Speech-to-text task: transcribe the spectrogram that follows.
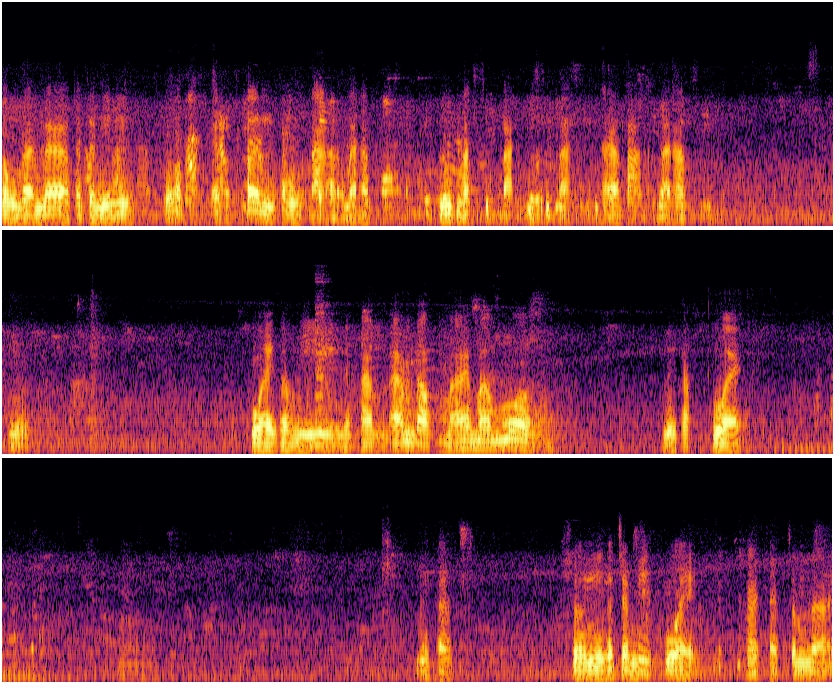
ตรงด้านหน้าก็จะมีพวกแอปเปิลต่างๆนะครับ ลูกละสิบบาทยี่สิบบาทสิบห้าบาทนะครับกล้วยก็มีนะครับ น้ำดอกไม้มะม่วงนี่ครับกล้วยนี่ครับช่วงนี้ก็จะมีกล้วย มาจัดจำหน่าย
